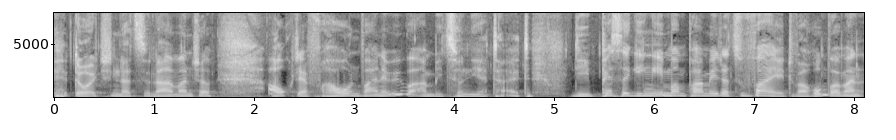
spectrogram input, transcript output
der deutschen Nationalmannschaft, auch der Frauen, war eine Überambitioniertheit. Die Pässe gingen immer ein paar Meter zu weit. Warum? Weil man,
